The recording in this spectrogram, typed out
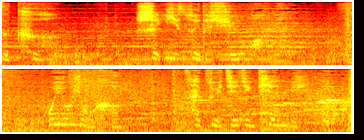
此刻是易碎的虚妄，唯有永恒才最接近天理。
